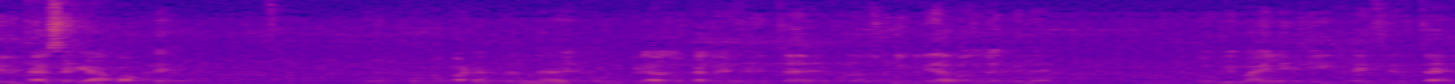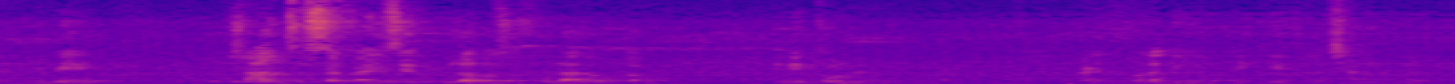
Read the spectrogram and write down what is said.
फिरताय सगळे आपापले. कोण फोटो काढत आहे कोण इकडे अजून काहीतरी फिरत आहे कोण अजून इकडे बाजूला बाजूला आहे दोघी माहिती की इकडे फिरताय. तिने छानसं सकाळीच एक गुलाबाचं फुल आलं होतं. तिने तोडलं. आणि तुम्हाला दिलं. एक घेतलं छान गुलाब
